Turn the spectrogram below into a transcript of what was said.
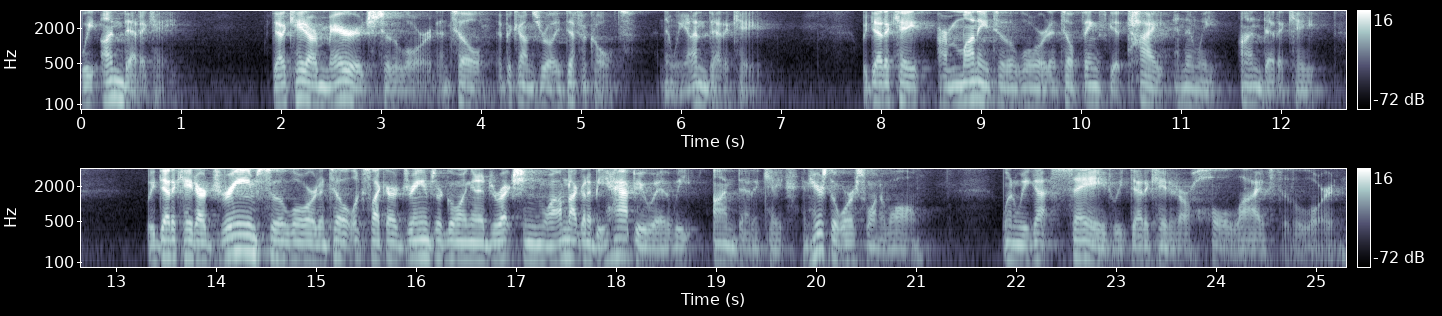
We undedicate, dedicate our marriage to the Lord until it becomes really difficult. And then we undedicate. We dedicate our money to the Lord until things get tight, and then we undedicate. We dedicate our dreams to the Lord until it looks like our dreams are going in a direction, well, I'm not going to be happy with. We undedicate. And here's the worst one of all. When we got saved, we dedicated our whole lives to the Lord.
